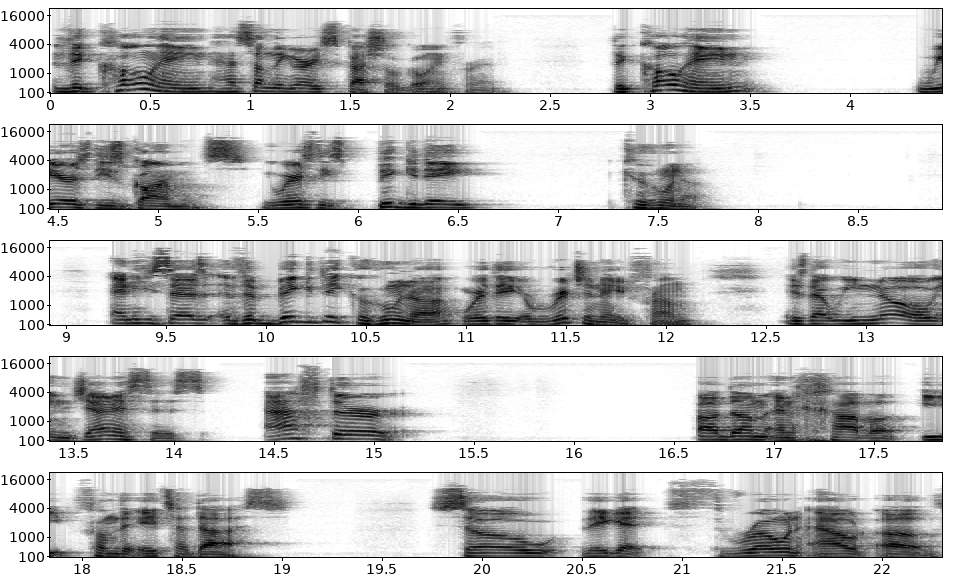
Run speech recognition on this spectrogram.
the Kohen has something very special going for him. The Kohen wears these garments. He wears these bigdei kahuna. And he says the bigdei kahuna, where they originate from, is that we know in Genesis, after Adam and Chava eat from the Eitz Hadas, so they get thrown out of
